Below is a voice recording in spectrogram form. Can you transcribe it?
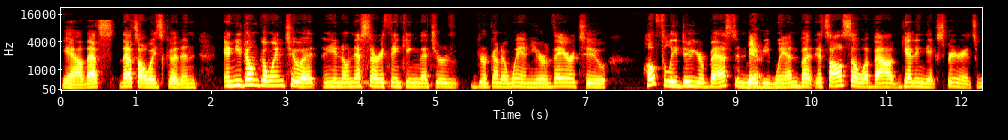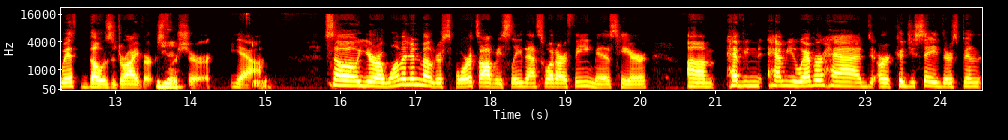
Yeah, that's that's always good, and and you don't go into it you know necessarily thinking that you're you're going to win. You're there to hopefully do your best and maybe yeah. win, but it's also about getting the experience with those drivers mm-hmm. for sure. Yeah. So you're a woman in motorsports. Obviously, that's what our theme is here. Um, have you have you ever had, or could you say there's been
